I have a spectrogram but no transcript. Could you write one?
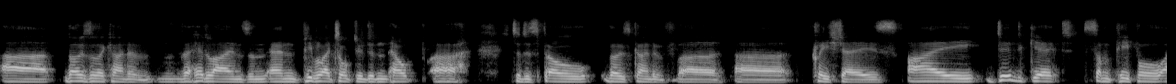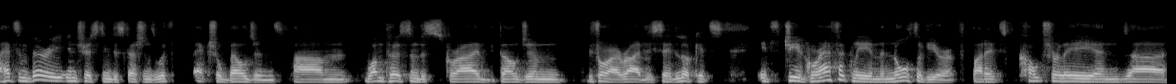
Uh, those are the kind of the headlines, and and people I talked to didn't help uh, to dispel those kind of uh, uh, cliches. I did get some people. I had some very interesting discussions with actual Belgians. Um, one person described Belgium before I arrived, he said, "Look, it's it's geographically in the north of Europe, but it's culturally and uh,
